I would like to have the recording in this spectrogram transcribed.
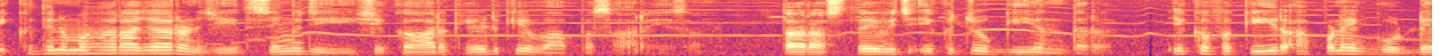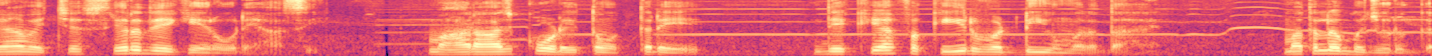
ਇੱਕ ਦਿਨ ਮਹਾਰਾਜਾ ਰਣਜੀਤ ਸਿੰਘ ਜੀ ਸ਼ਿਕਾਰ ਖੇਡ ਕੇ ਵਾਪਸ ਆ ਰਹੇ ਸਨ। ਤਾਂ ਰਸਤੇ ਵਿੱਚ ਇੱਕ ਝੁੱਗੀ ਅੰਦਰ ਇੱਕ ਫਕੀਰ ਆਪਣੇ ਗੋਡਿਆਂ ਵਿੱਚ ਸਿਰ ਦੇ ਕੇ ਰੋ ਰਿਹਾ ਸੀ। ਮਹਾਰਾਜ ਘੋੜੇ ਤੋਂ ਉਤਰੇ, ਦੇਖਿਆ ਫਕੀਰ ਵੱਡੀ ਉਮਰ ਦਾ ਹੈ, ਮਤਲਬ ਬਜ਼ੁਰਗ।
